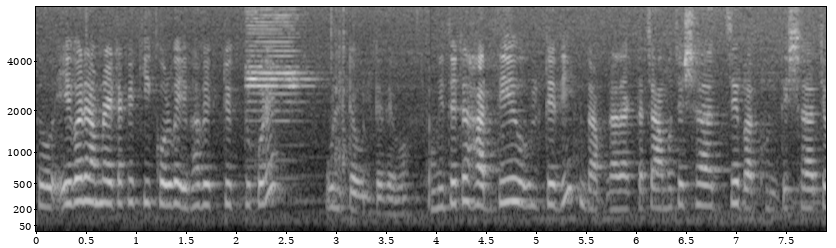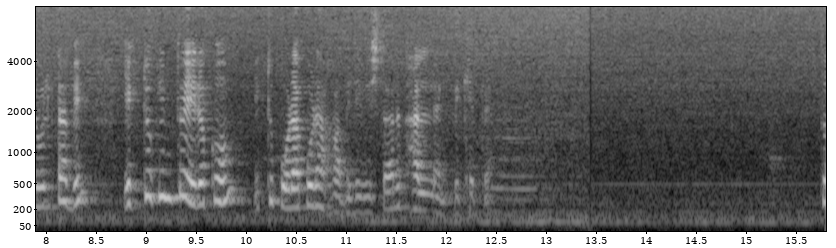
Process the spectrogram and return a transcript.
তো এবারে আমরা এটাকে কি করব? এভাবে একটু একটু করে উল্টে উল্টে দেবো। আমি তো এটা হাত দিয়ে উল্টে দিই, কিন্তু আপনারা একটা চামচের সাহায্যে বা খুন্তির সাহায্যে উল্টাবেন। একটু কিন্তু এরকম একটু পোড়া পোড়া হবে জিনিসটা, আর ভালো লাগবে খেতে। তো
